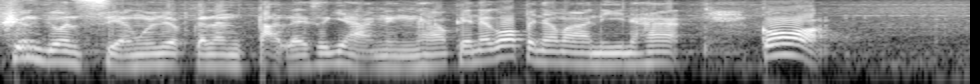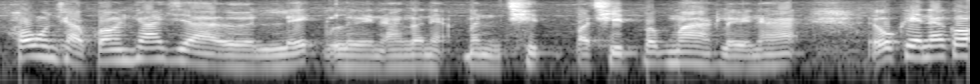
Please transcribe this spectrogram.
เครื่องยนต์เสียงมันแบบกำลังตัดอะไรสักอย่างหนึ่งนะครับโอเคแล้วก็เป็นประมาณนี้นะฮะก็ ห้องคนขับก็ค่อนข้างจะเออเล็กเลยนะก็เนี่ยมันชิดประชิดมากๆเลยนะฮะโอเคนะก็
